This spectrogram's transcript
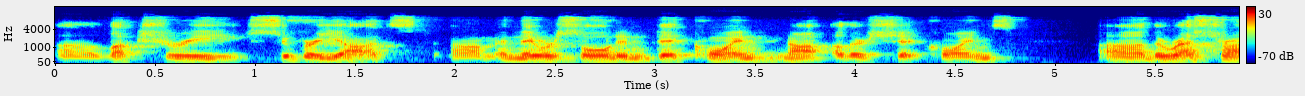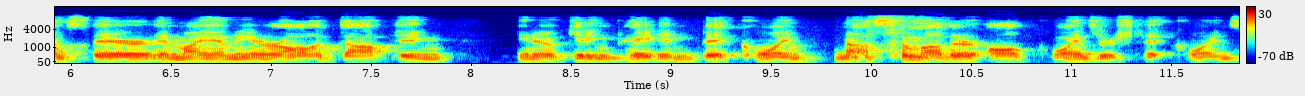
uh, luxury super yachts, um, and they were sold in Bitcoin, not other shit coins. Uh, the restaurants there in Miami are all adopting you know, getting paid in Bitcoin, not some other altcoins or shitcoins.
